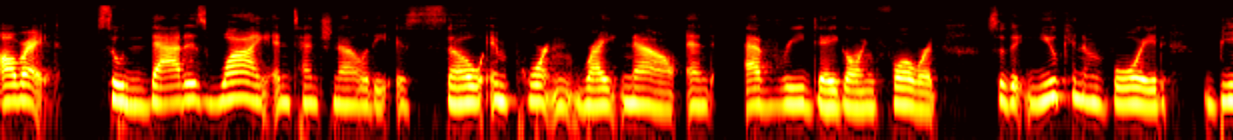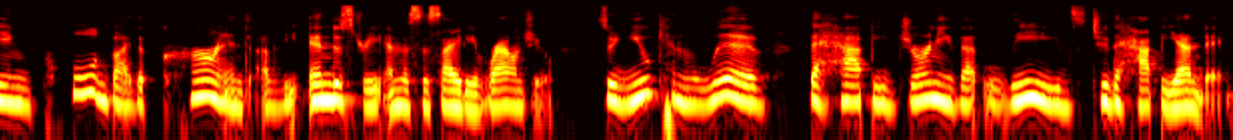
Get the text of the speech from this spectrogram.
All right. So that is why intentionality is so important right now and every day going forward so that you can avoid being pulled by the current of the industry and the society around you. So you can live the happy journey that leads to the happy ending.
